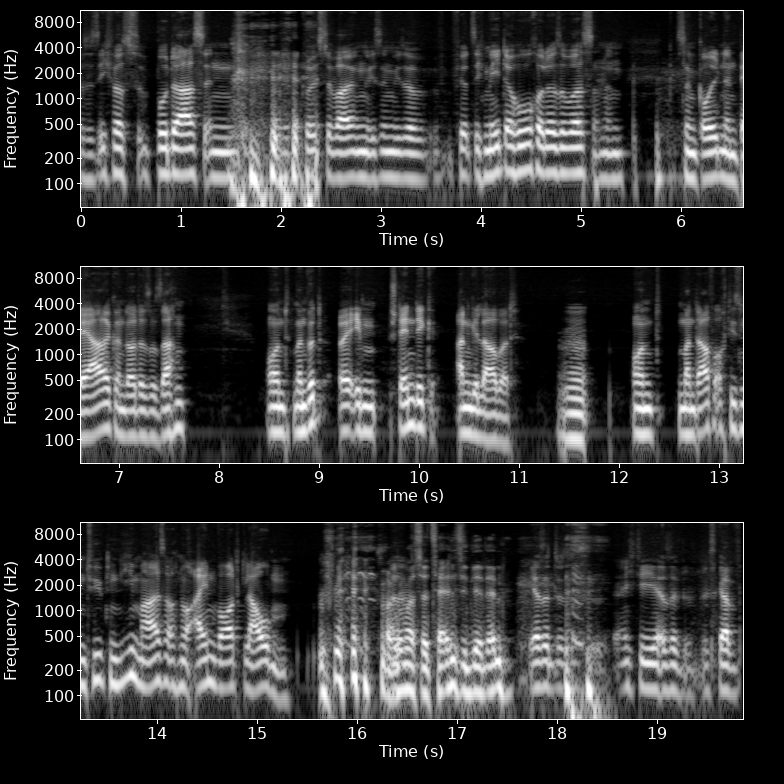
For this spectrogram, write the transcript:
was weiß ich was, Buddhas in der größte war irgendwie, ist irgendwie so 40 Meter hoch oder sowas und dann gibt's einen goldenen Berg und lauter so Sachen. Und man wird eben ständig angelabert. Ja. Und man darf auch diesen Typen niemals auch nur ein Wort glauben. Warum, also, was erzählen sie dir denn? Ja, also das ist eigentlich die, also es gab,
